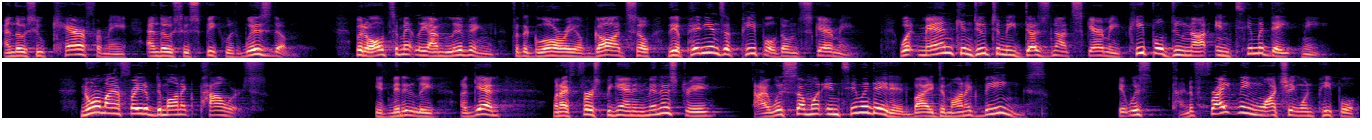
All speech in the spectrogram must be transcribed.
and those who care for me and those who speak with wisdom. But ultimately, I'm living for the glory of God. So the opinions of people don't scare me. What man can do to me does not scare me. People do not intimidate me nor am I afraid of demonic powers. Admittedly, again, when I first began in ministry, I was somewhat intimidated by demonic beings. It was kind of frightening watching when people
